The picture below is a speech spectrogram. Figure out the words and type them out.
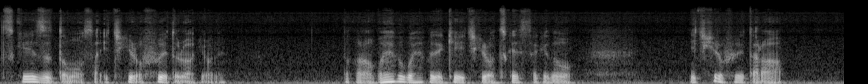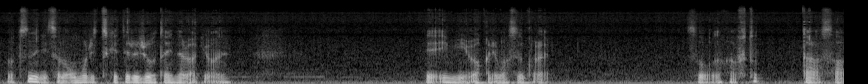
つけずともさ、1キロ増えとるわけよね。だから500、500で計1キロつけてたけど、1キロ増えたら、もう常にその重りつけてる状態になるわけよね。で、意味わかります？これ。そう、だから太ったらさ、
